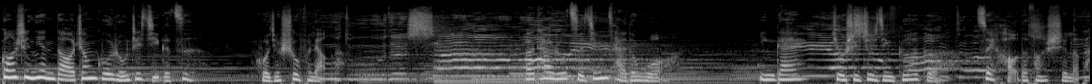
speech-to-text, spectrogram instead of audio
光是念到张国荣这几个字，我就受不了了。而他如此精彩的我，应该就是致敬哥哥最好的方式了吧。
